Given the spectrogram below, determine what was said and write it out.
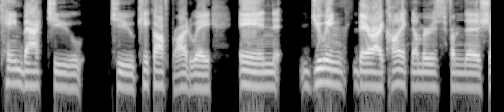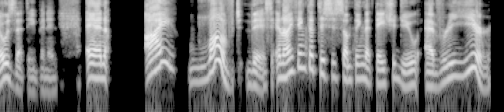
came back to to kick off Broadway in doing their iconic numbers from the shows that they've been in. And I loved this and i think that this is something that they should do every year.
